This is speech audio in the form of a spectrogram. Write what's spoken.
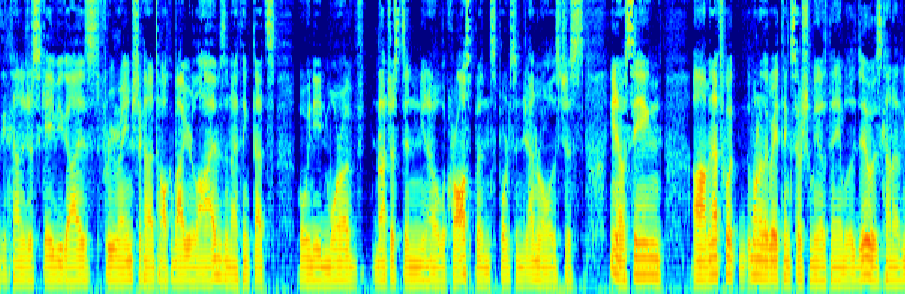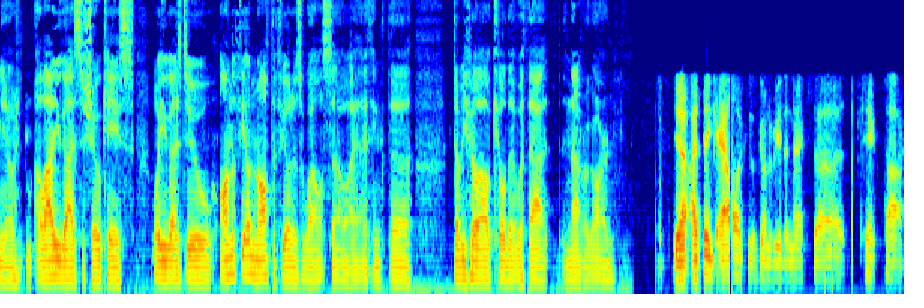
it kind of just gave you guys free range to kind of talk about your lives, and I think that's what we need more of, not just in you know lacrosse, but in sports in general. Is just you know seeing, um, and that's what one of the great things social media has been able to do is kind of you know allow you guys to showcase what you guys do on the field and off the field as well. So I, I think the WPL killed it with that in that regard. Yeah, I think Alex is going to be the next uh TikTok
